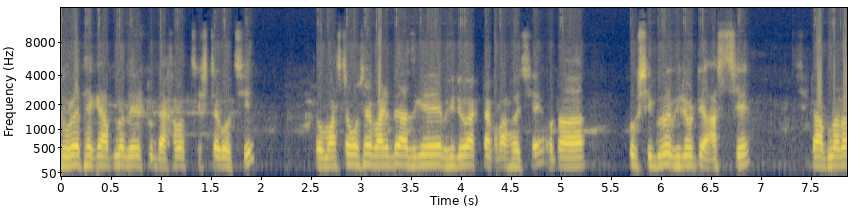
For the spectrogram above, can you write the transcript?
দূরে থেকে আপনাদের একটু দেখানোর চেষ্টা করছি। তো মাস্টারমশাই বাড়িতে আজকে ভিডিও একটা করা হয়েছে। ওটা খুব শীঘ্রই ভিডিওটি আসছে। সেটা আপনারা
